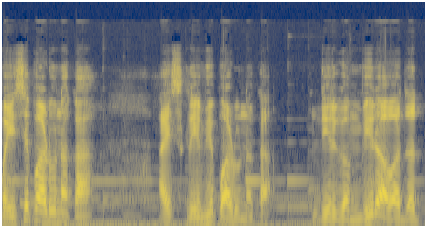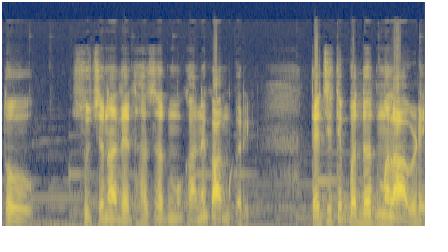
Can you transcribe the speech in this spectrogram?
पैसे पाडू नका आईस्क्रीमही पाडू नका. दीर्गंभीर आवाजात तो सूचना देत हसत मुखाने काम करी त्याची ती पद्धत मला आवडे.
